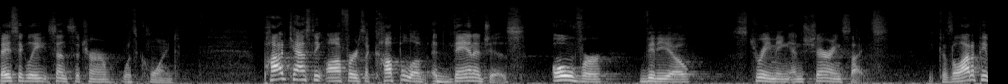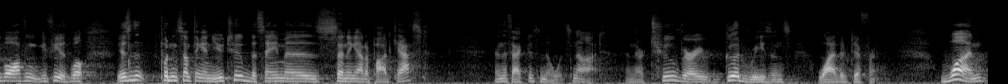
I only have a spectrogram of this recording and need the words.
basically since the term was coined. Podcasting offers a couple of advantages over video streaming and sharing sites. Because a lot of people often get confused. well, isn't putting something on YouTube the same as sending out a podcast? And the fact is, no, it's not. And there are two very good reasons why they're different. One,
